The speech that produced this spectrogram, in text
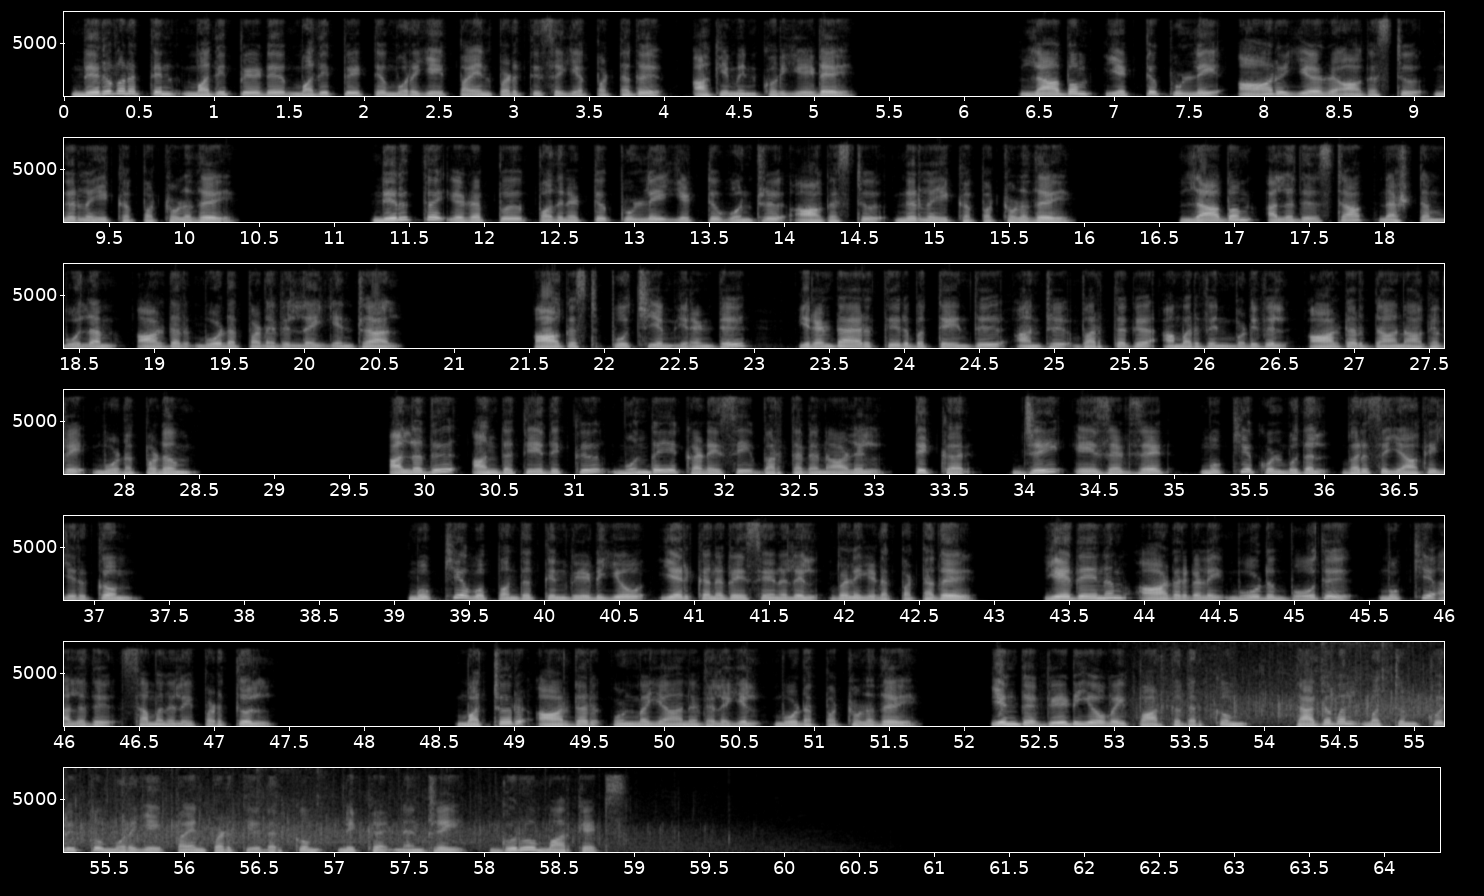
நிறுவனத்தின் மதிப்பீடு மதிப்பீட்டு முறையை பயன்படுத்தி செய்யப்பட்டது அகிமின் குறியீடு. லாபம் எட்டு புள்ளி ஆறு ஏழு ஆகஸ்ட் நிர்ணயிக்கப்பட்டுள்ளது. நிறுத்த இழப்பு பதினெட்டு புள்ளி எட்டு ஒன்று ஆகஸ்ட் நிர்ணயிக்கப்பட்டுள்ளது. லாபம் அல்லது ஸ்டாக் நஷ்டம் மூலம் ஆர்டர் மூடப்படவில்லை என்றால் ஆகஸ்ட் பூஜ்ஜியம் இரண்டு இரண்டாயிரத்தி இருபத்தைந்து அன்று வர்த்தக அமர்வின் முடிவில் ஆர்டர் தானாகவே மூடப்படும். அல்லது அந்த தேதிக்கு முந்தைய கடைசி வர்த்தக நாளில் டிக்கர் ஜே ஜேஏசெட்செட் முக்கிய கொள்முதல் வரிசையாக இருக்கும். முக்கிய ஒப்பந்தத்தின் வீடியோ ஏற்கனவே சேனலில் வெளியிடப்பட்டது. ஏதேனும் ஆர்டர்களை மூடும்போது முக்கிய அல்லது சமநிலைப்படுத்துல் மற்றொரு ஆர்டர் உண்மையான விலையில் மூடப்பட்டுள்ளது. இந்த வீடியோவை பார்த்ததற்கும் தகவல் மற்றும் குறிப்பு முறையை பயன்படுத்தியதற்கும் மிக்க நன்றி. குரு மார்க்கெட்ஸ்.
